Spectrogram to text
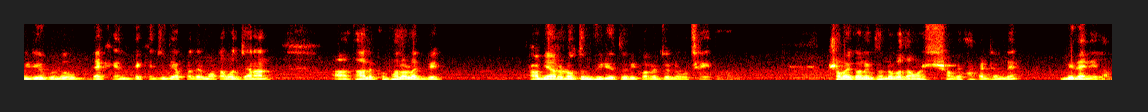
ভিডিওগুলো দেখেন, দেখে যদি আপনাদের মতামত জানান তাহলে খুব ভালো লাগবে। আমি আরও নতুন ভিডিও তৈরি করার জন্য উৎসাহিত হব। সবাইকে অনেক ধন্যবাদ আমার সঙ্গে থাকার জন্য। বিদায় নিলাম।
